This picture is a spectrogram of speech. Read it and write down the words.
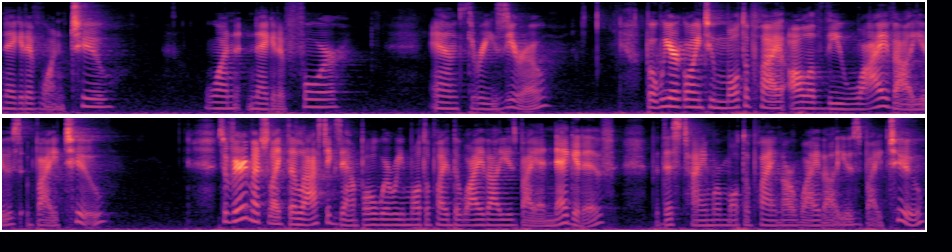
negative 1, 2, 1, negative 4, and 3, 0, but we are going to multiply all of the y values by 2. So very much like the last example where we multiplied the y values by a negative, but this time we're multiplying our y values by 2.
